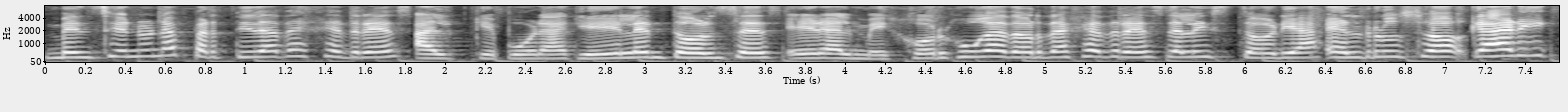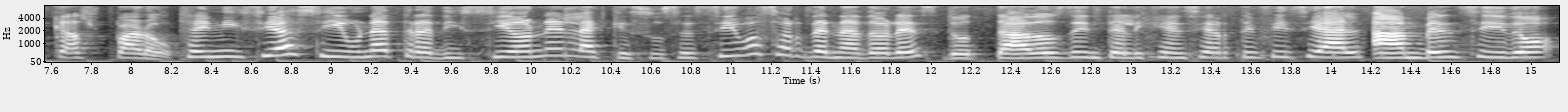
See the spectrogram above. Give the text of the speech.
venció en una partida de ajedrez al que por aquel entonces era el mejor jugador de ajedrez de la historia, el ruso Gary Kasparov. Se inició así una tradición en la que sucesivos ordenadores dotados de inteligencia artificial han vencido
